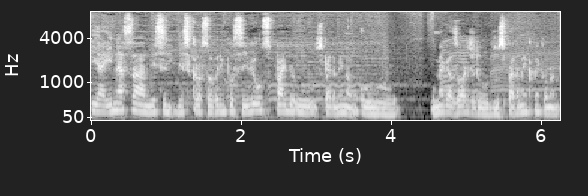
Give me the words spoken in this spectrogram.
E aí nessa, nesse, nesse crossover impossível, o Spider, o Spider-Man não, o, o Megazord do, do Spider-Man, como é que é o nome?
